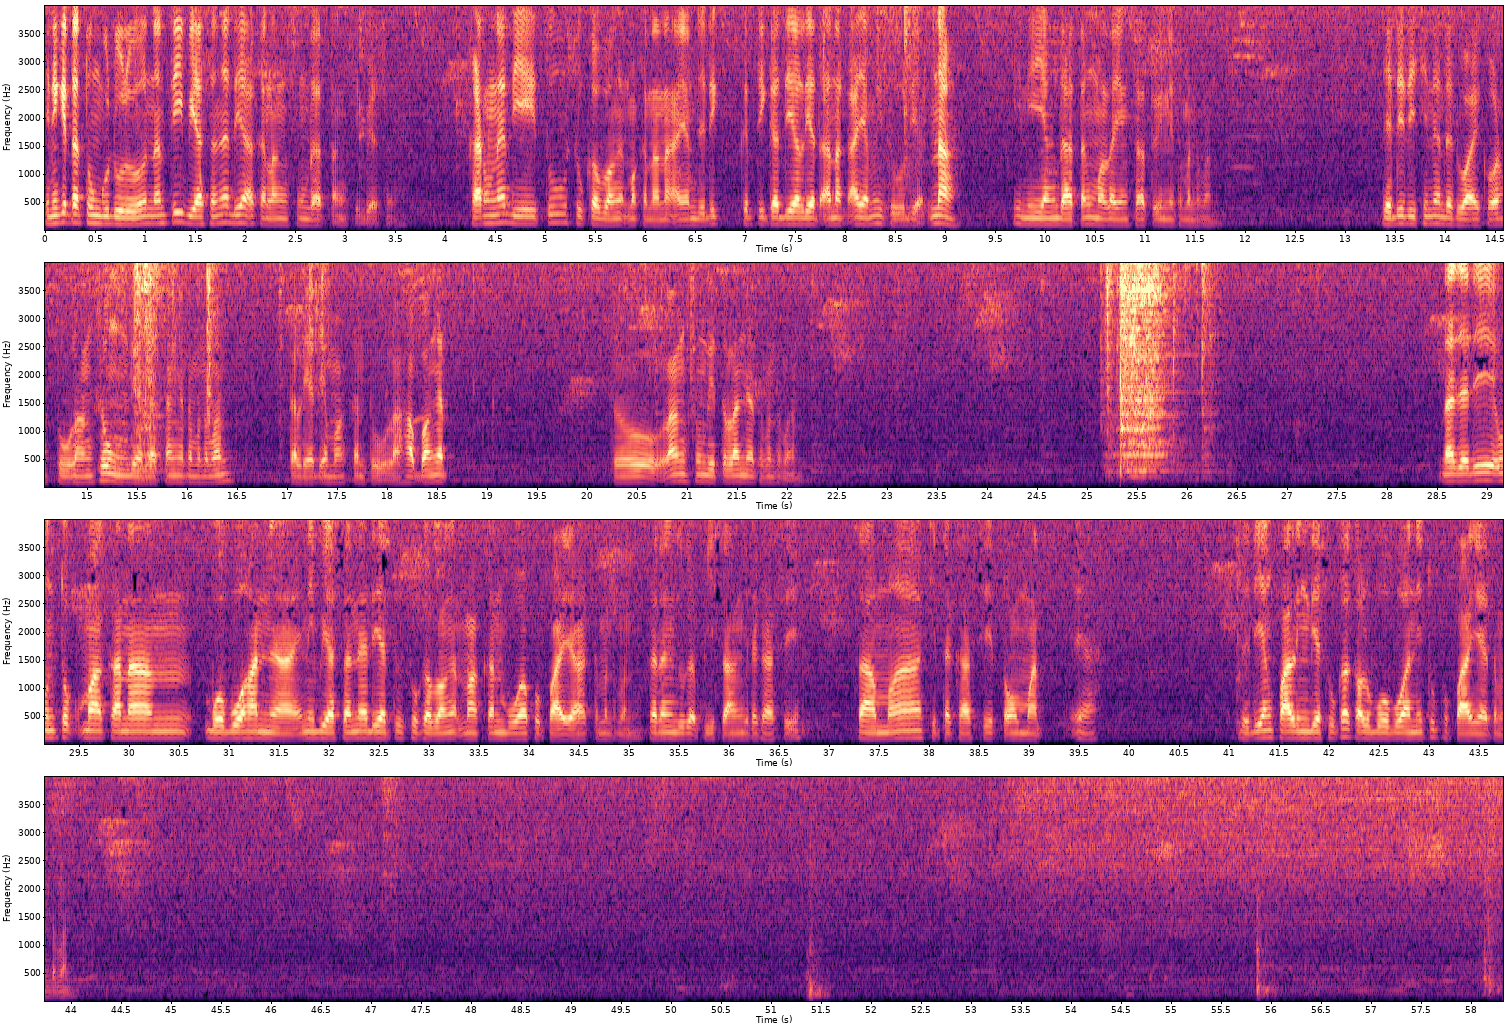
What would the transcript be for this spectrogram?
Ini kita tunggu dulu nanti biasanya dia akan langsung datang sih biasanya karena dia itu suka banget makan anak ayam. Jadi ketika dia lihat anak ayam itu dia nah ini yang datang malah yang satu ini teman-teman. Jadi di sini ada dua ekor tuh langsung dia datang ya teman-teman. Kita lihat dia makan tuh lahap banget. Tuh langsung ditelannya teman-teman Nah jadi untuk makanan buah-buahannya ini biasanya dia tuh suka banget makan buah pepaya teman-teman. Kadang juga pisang kita kasih sama kita kasih tomat ya. Jadi yang paling dia suka kalau buah-buahan itu pepaya teman-teman.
